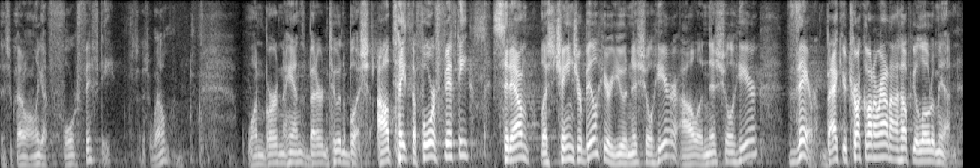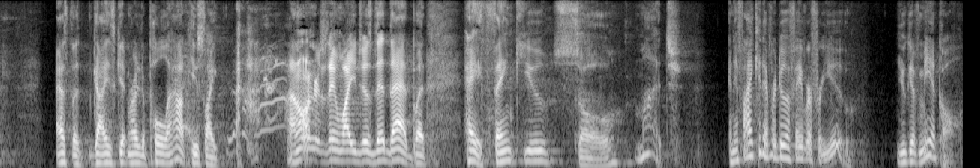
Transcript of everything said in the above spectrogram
Says, I only got 450. Says, Well, one bird in the hand is better than two in the bush. I'll take the 450. Sit down. Let's change your bill here. You initial here. I'll initial here. There. Back your truck on around. I'll help you load them in. As the guy's getting ready to pull out, he's like, I don't understand why you just did that, but hey, thank you so much. And if I could ever do a favor for you, you give me a call.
